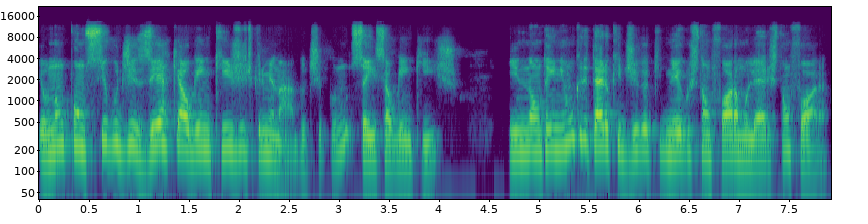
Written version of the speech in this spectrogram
eu não consigo dizer que alguém quis discriminado. Tipo, não sei se alguém quis, e não tem nenhum critério que diga que negros estão fora, mulheres estão fora.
